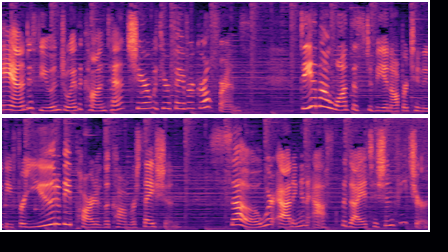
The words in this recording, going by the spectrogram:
And if you enjoy the content, share it with your favorite girlfriends. Dee and I want this to be an opportunity for you to be part of the conversation. So, we're adding an Ask the Dietitian feature.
